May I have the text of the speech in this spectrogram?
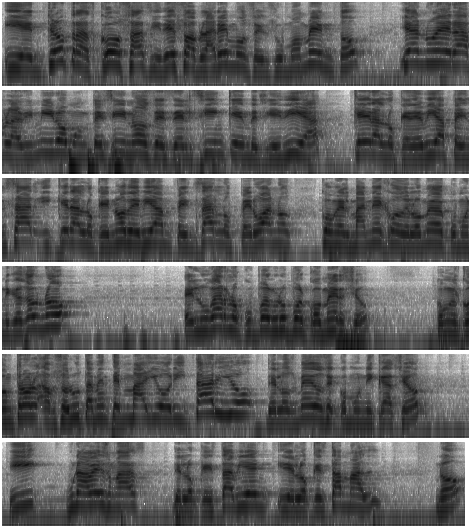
Y entre otras cosas, y de eso hablaremos en su momento, ya no era Vladimiro Montesinos desde el CIN quien decidía qué era lo que debía pensar y qué era lo que no debían pensar los peruanos con el manejo de los medios de comunicación. No. El lugar lo ocupó el Grupo del Comercio, con el control absolutamente mayoritario de los medios de comunicación y, una vez más, de lo que está bien y de lo que está mal, ¿no?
